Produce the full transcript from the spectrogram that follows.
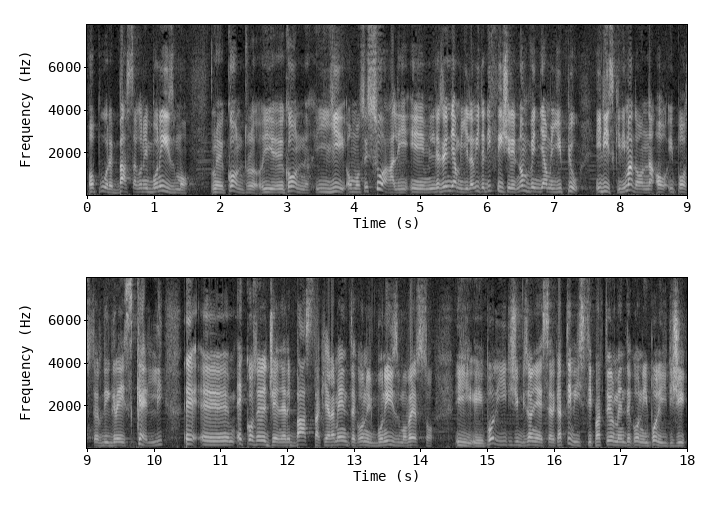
Oppure basta con il buonismo eh, contro, con gli omosessuali eh, rendiamogli la vita difficile non vendiamogli più i dischi di Madonna o i poster di Grace Kelly e, eh, e cose del genere. Basta chiaramente con il buonismo verso i, i politici bisogna essere cattivisti particolarmente con i politici politici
